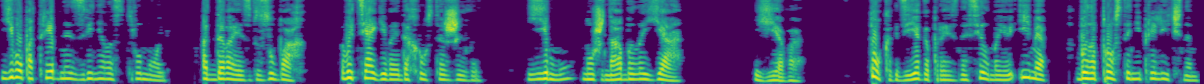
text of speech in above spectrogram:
Его потребность звенела струной, отдаваясь в зубах, вытягивая до хруста жилы. Ему нужна была я, Ева. То, как Диего произносил мое имя, было просто неприличным,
